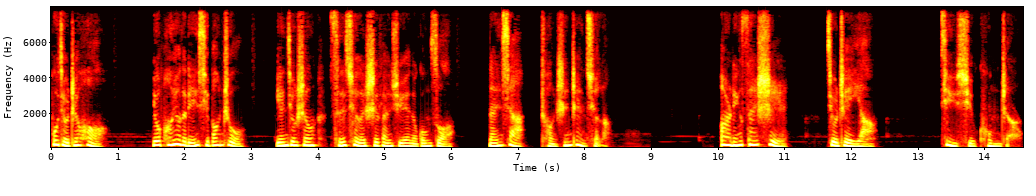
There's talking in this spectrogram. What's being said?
不久之后，有朋友的联系帮助。研究生辞去了师范学院的工作，南下闯深圳去了。二零三室就这样继续空着。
